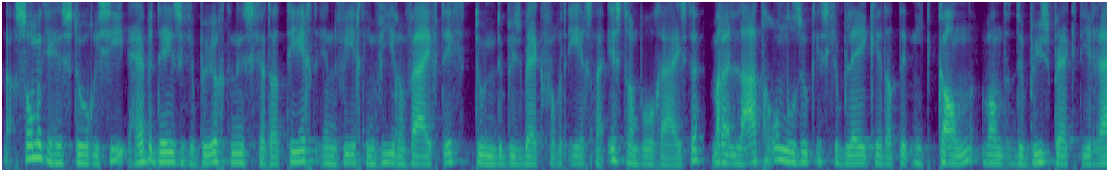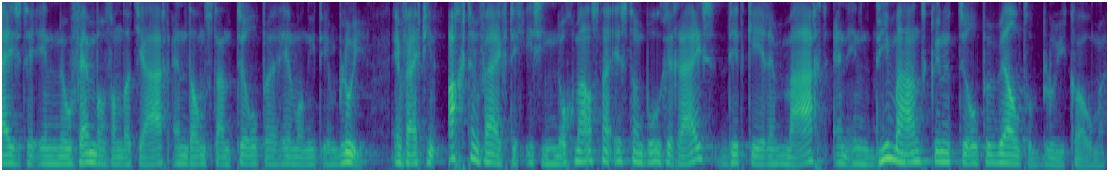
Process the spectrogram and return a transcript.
Nou, sommige historici hebben deze gebeurtenis gedateerd in 1454, toen de Busbek voor het eerst naar Istanbul reisde. Maar uit later onderzoek is gebleken dat dit niet kan, want de Busbek die reisde in november van dat jaar en dan staan tulpen helemaal niet in bloei. In 1558 is hij nogmaals naar Istanbul gereisd, dit keer in maart, en in die maand kunnen tulpen wel tot bloei komen.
